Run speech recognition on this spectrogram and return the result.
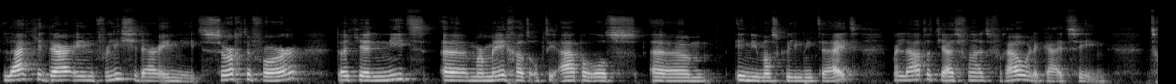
laat je daarin, verlies je daarin niet. Zorg ervoor dat je niet uh, maar meegaat op die apenros um, in die masculiniteit. Maar laat het juist vanuit vrouwelijkheid zien. Het,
